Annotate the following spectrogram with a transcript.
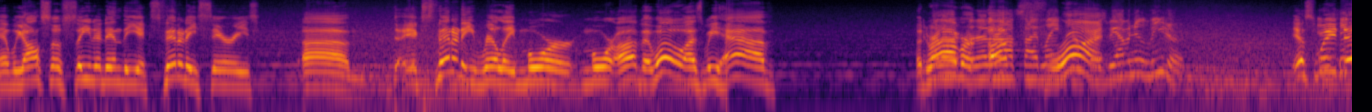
and we also seen it in the Xfinity series. Um, Xfinity really more more of it. Whoa, as we have a driver another, up outside lane front. We have a new leader. Yes, And we the 52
